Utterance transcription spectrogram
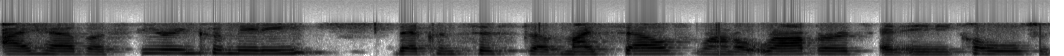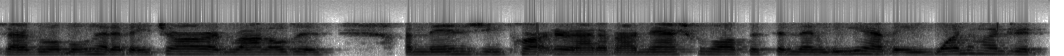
I have a steering committee that consists of myself, Ronald Roberts, and Amy Coles, who's our global head of HR, and Ronald is a managing partner out of our national office. And then we have a 100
